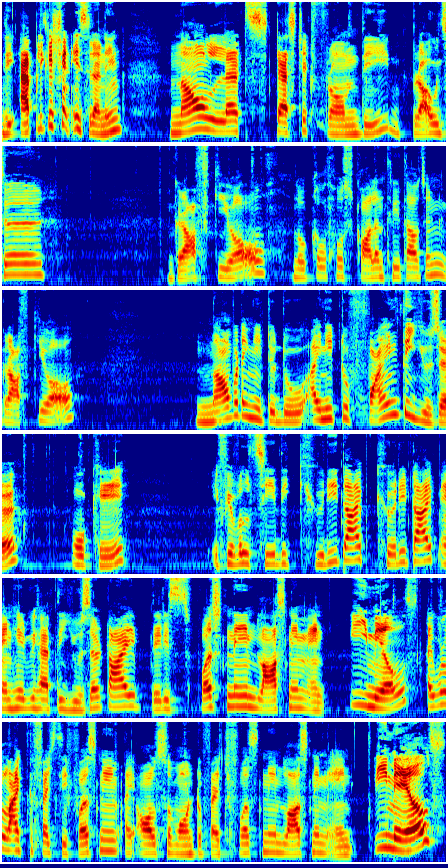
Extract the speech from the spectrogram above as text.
The application is running. Now let's test it from the browser GraphQL localhost colon 3000 GraphQL now what I need to do I need to find the user. Okay. If you will see the query type query type and here we have the user type. There is first name last name and emails. I would like to fetch the first name. I also want to fetch first name last name and emails.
